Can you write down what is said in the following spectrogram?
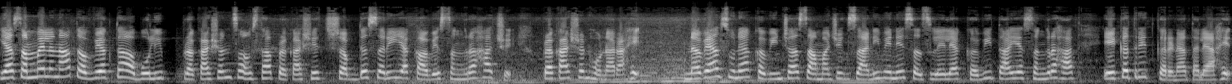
या संमेलनात अव्यक्त अबोली प्रकाशन संस्था प्रकाशित शब्दसरी या काव्यसंग्रहाचे प्रकाशन होणार आहे. नव्या जुन्या कवींच्या सामाजिक जाणीवेने सजलेल्या कविता या संग्रहात एकत्रित करण्यात आल्या आहेत.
